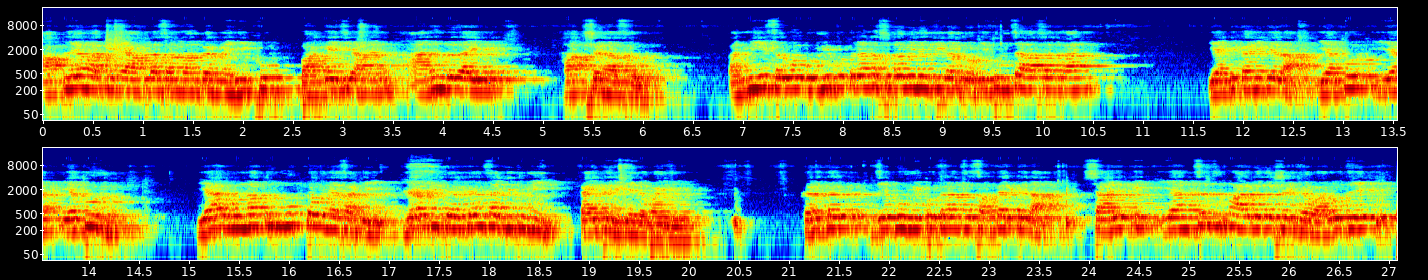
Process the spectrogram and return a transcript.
आपल्या मातीने आपला सन्मान करणे ही खूप भाग्याची आनंददायी हा क्षण असतो. आणि मी सर्व भूमिपुत्रांना सुद्धा विनंती करतो की तुमचा हा सन्मान या ठिकाणी केला. यातून या यातून या ऋणातून मुक्त होण्यासाठी या विद्यार्थ्यांसाठी तुम्ही काहीतरी केलं पाहिजे. खर तर जे भूमिपुत्रांचा सत्कार केला शाळेत यांचंच मार्गदर्शन ठेवा. रोज एक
